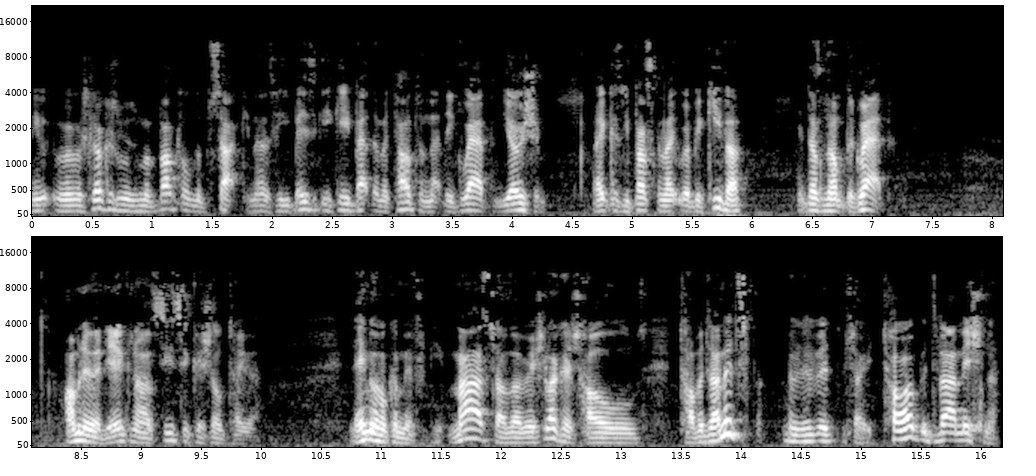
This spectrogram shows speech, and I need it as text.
Shlokish was mevatel the psak, you know, he basically gave back the metalton that they grabbed from the ocean, right, because he passed like Rabbi Kiva, it doesn't help the grab. Amnu Rabbi Yekna, sisi kishel Torah. Lema v'kamifki. Ma'asava Rish Lakish holds Torah Dvar Mitzvah. Sorry, Dvar Mishnah.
